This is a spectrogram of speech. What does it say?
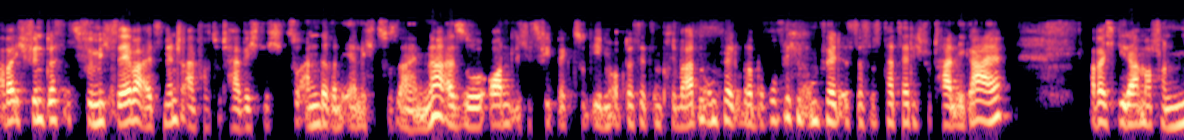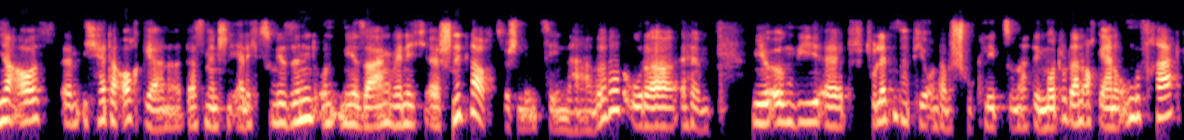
Aber ich finde, das ist für mich selber als Mensch einfach total wichtig, zu anderen ehrlich zu sein. Ne? Also ordentliches Feedback zu geben, ob das jetzt im privaten Umfeld oder beruflichen Umfeld ist, das ist tatsächlich total egal. Aber ich gehe da immer von mir aus. Ähm, ich hätte auch gerne, dass Menschen ehrlich zu mir sind und mir sagen, wenn ich äh, Schnittlauch zwischen den Zähnen habe oder ähm, mir irgendwie äh, Toilettenpapier unterm Schuh klebt, so nach dem Motto, dann auch gerne ungefragt.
